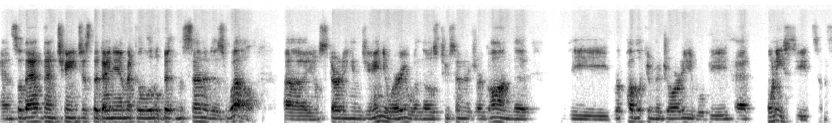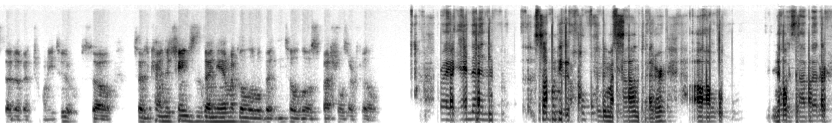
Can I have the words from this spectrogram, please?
And so that then changes the dynamic a little bit in the Senate as well. Uh, you know, starting in January, when those two senators are gone, the the Republican majority will be at 20 seats instead of at 22. So so it kind of changes the dynamic a little bit until those specials are filled. Right, and then some people, hopefully my sound better. Uh, no, it's not better.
